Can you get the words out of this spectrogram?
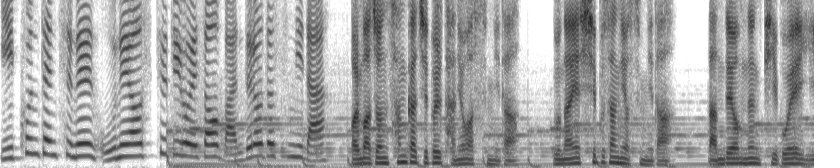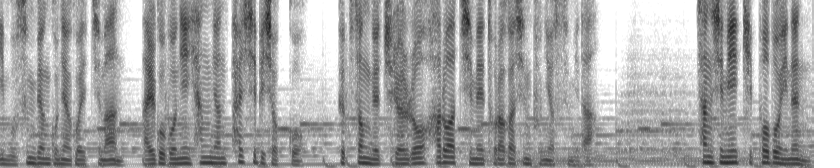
이 콘텐츠는 온에어 스튜디오에서 만들어졌습니다. 얼마 전 상가집을 다녀왔습니다. 누나의 시부상이었습니다. 난데없는 비보에 이 무슨 병고냐고 했지만 알고 보니 향년 80이셨고 급성 뇌출혈로 하루아침에 돌아가신 분이었습니다. 상심이 깊어 보이는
